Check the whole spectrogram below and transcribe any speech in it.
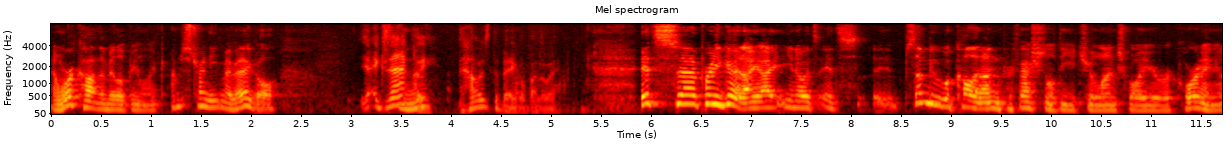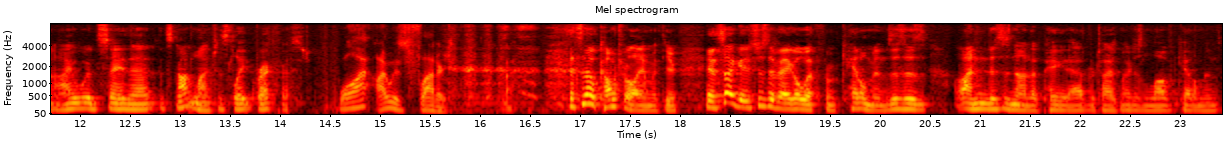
And we're caught in the middle of being like, I'm just trying to eat my bagel. Yeah. Exactly. How is the bagel, by the way? It's uh, pretty good. I, I, you know, it's it's. Some people would call it unprofessional to eat your lunch while you're recording, and I would say that it's not lunch; it's late breakfast. Well, I, I was flattered. That's how comfortable I am with you. It's like it's just a bagel with from Kettleman's. This is on. This is not a paid advertisement. I just love Kettleman's.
